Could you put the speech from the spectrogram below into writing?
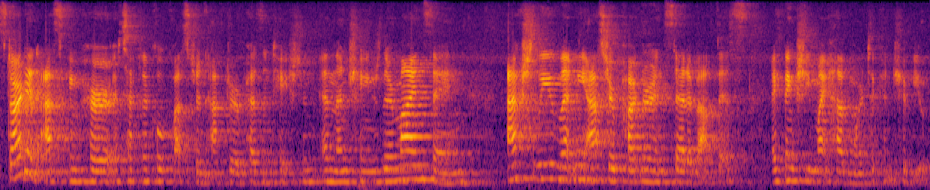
started asking her a technical question after a presentation and then changed their mind saying, actually, let me ask your partner instead about this. I think she might have more to contribute.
